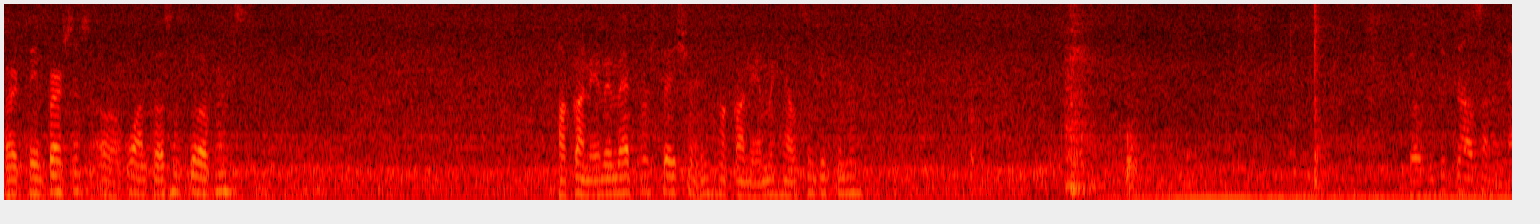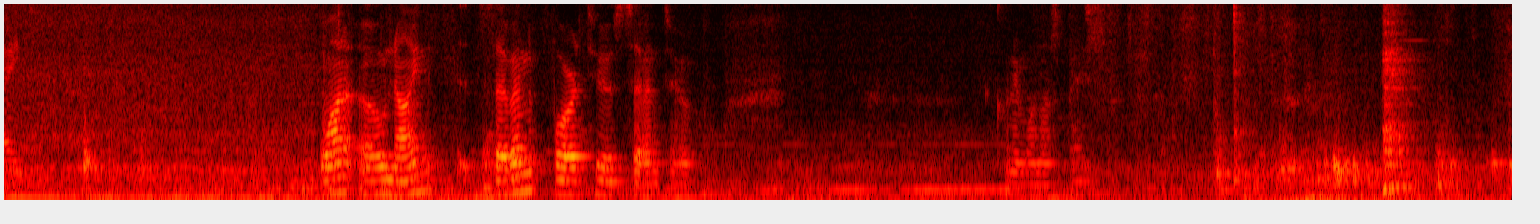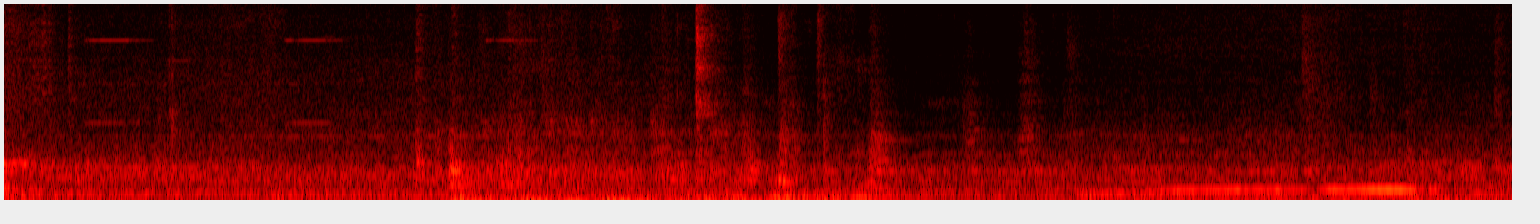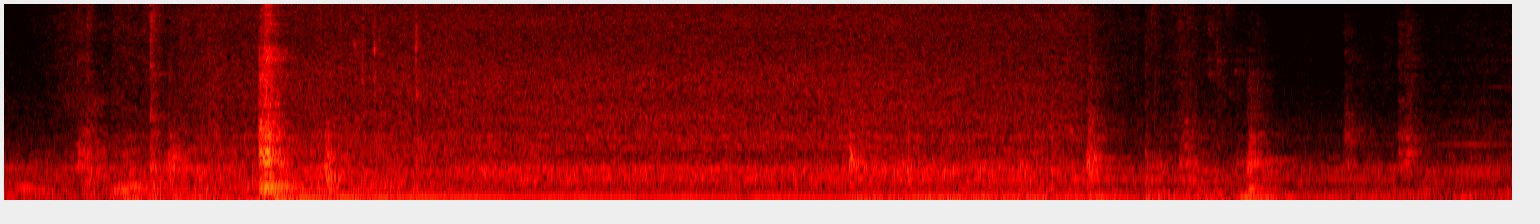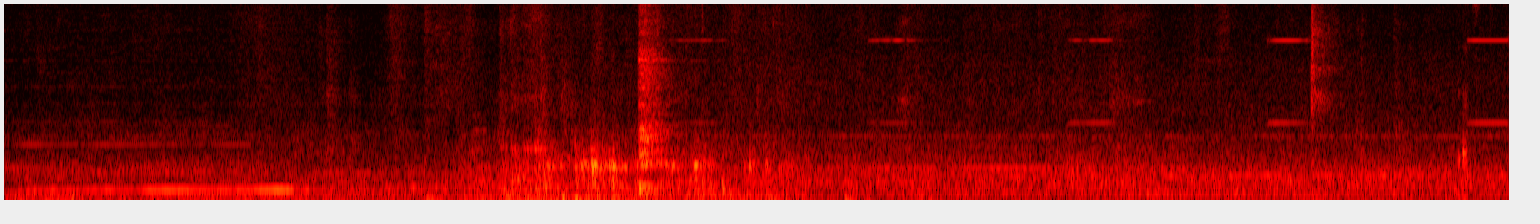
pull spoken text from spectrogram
13 persons or 1000 kilograms. Hakaniemi metro station in Hakaniemi, Helsinki, Finland. Built in 2008. 109 74272. KONE MonoSpace. 20%.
